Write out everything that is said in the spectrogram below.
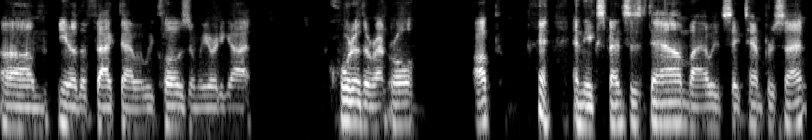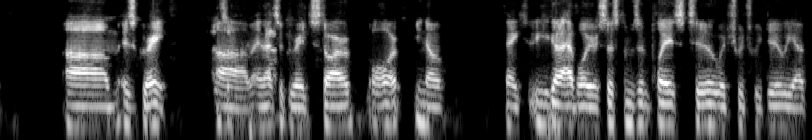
Um, you know, the fact that we closed and we already got quarter of the rent roll up and the expenses down by I would say ten percent um, is great, that's um, and that's a great start. Or you know, thanks. You got to have all your systems in place too, which which we do. We have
